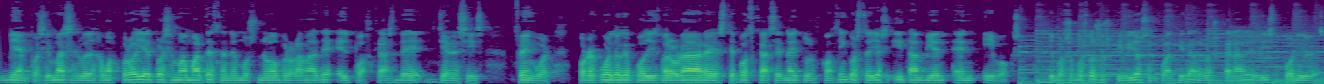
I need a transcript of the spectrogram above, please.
Bien, pues sin más, lo dejamos por hoy. El próximo martes tendremos un nuevo programa de el podcast de Genesis Framework. Os recuerdo que podéis valorar este podcast en iTunes con 5 estrellas y también en iVoox. Y por supuesto suscribiros en cualquiera de los canales disponibles.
